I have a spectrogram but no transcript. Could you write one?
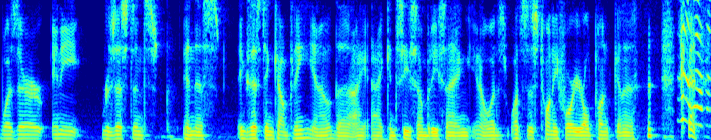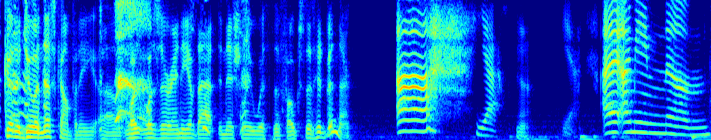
was there any resistance in this existing company. You know, the I, I can see somebody saying, you know, what's what's this twenty four year old punk gonna gonna do in this company? Uh, was, was, there any of that initially with the folks that had been there? Uh yeah, yeah, yeah. I I mean, um,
